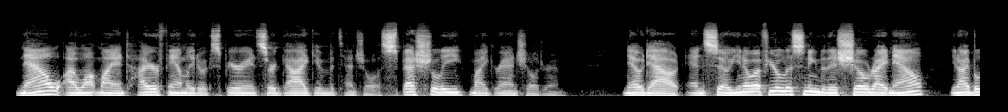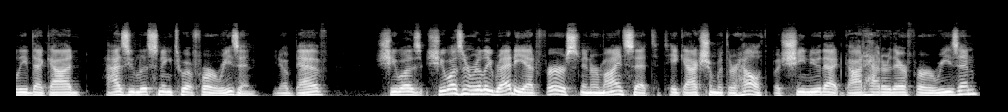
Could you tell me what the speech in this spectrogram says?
Now I want my entire family to experience their God given potential, especially my grandchildren. No doubt. And so, you know, if you're listening to this show right now, you know, I believe that God has you listening to it for a reason. You know, Bev, she was she wasn't really ready at first in her mindset to take action with her health, but she knew that God had her there for a reason.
